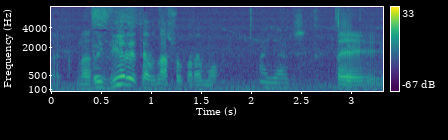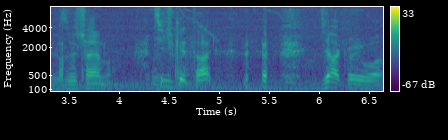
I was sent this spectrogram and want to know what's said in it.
Так, у нас, Ви вірите в нашу перемогу? А як же? та й, звичайно. Тільки так. Дякую вам.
